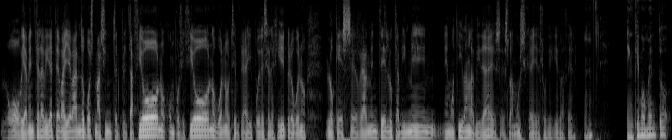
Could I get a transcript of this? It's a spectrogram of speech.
Luego, obviamente, la vida te va llevando pues más interpretación o composición, o bueno, siempre ahí puedes elegir, pero bueno, lo que es eh, realmente lo que a mí me, motiva en la vida es, la música y es lo que quiero hacer. ¿En qué momento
